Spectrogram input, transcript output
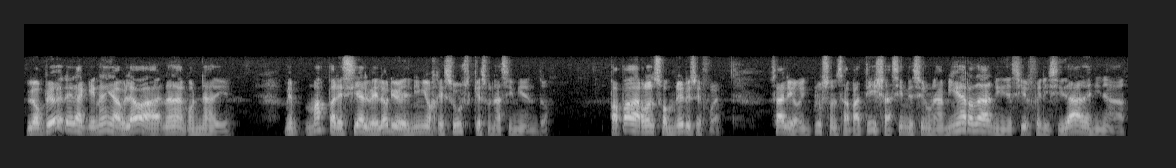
Lo peor era que nadie hablaba nada con nadie. Más parecía el velorio del niño Jesús que su nacimiento. Papá agarró el sombrero y se fue. Salió, incluso en zapatillas, sin decir una mierda, ni decir felicidades, ni nada.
